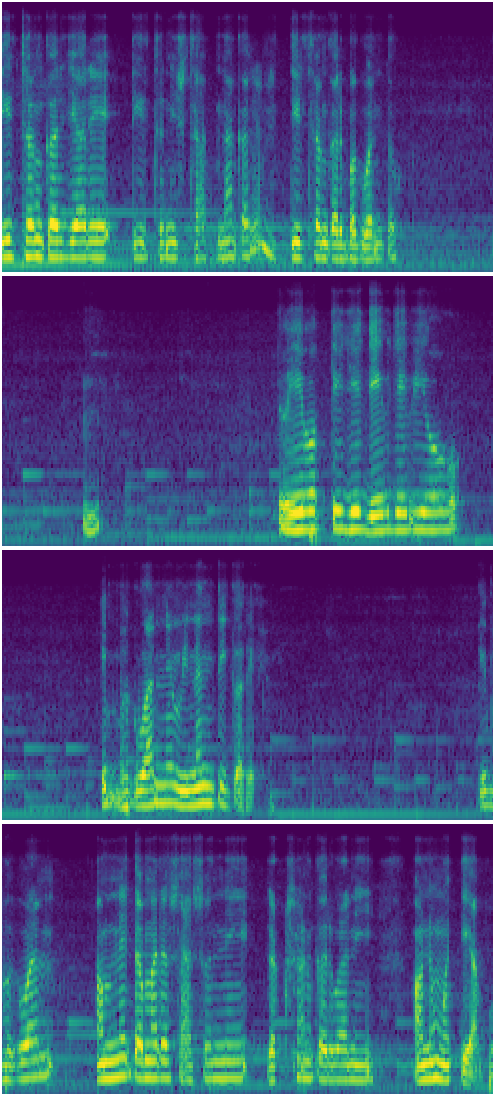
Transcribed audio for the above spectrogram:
તીર્થંકર જ્યારે તીર્થની સ્થાપના કરે ને, તીર્થંકર ભગવંતો. તો એ વખતે જે દેવદેવીઓ એ ભગવાનને વિનંતી કરે કે ભગવાન, અમને તમારા શાસનની રક્ષણ કરવાની અનુમતિ આપો.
